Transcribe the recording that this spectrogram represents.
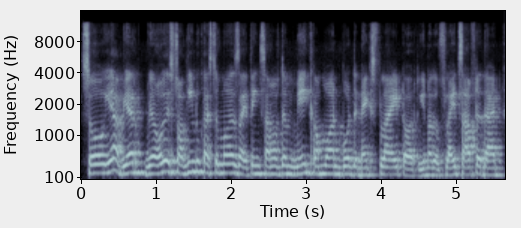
So yeah we are we're always talking to customers. I think some of them may come on board the next flight or you know the flights after that.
